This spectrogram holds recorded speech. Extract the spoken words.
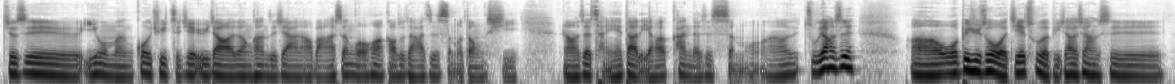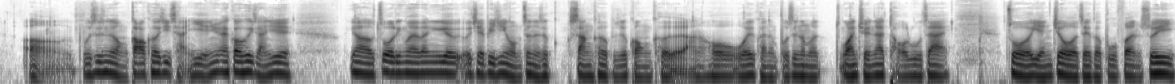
就是以我们过去直接遇到的状况之下，然后把它生活化，告诉大家是什么东西，然后这产业到底要看的是什么。然后主要是呃，我必须说我接触的比较像是呃，不是那种高科技产业，因为高科技产业。要做另外一半，因为而且毕竟我们真的是上课不是工课的啊，然后我也可能不是那么完全在投入在做研究的这个部分，所以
